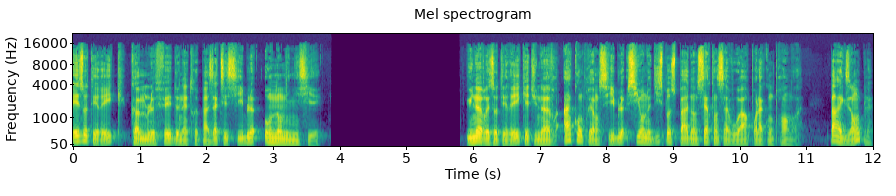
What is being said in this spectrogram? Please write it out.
ésotérique comme le fait de n'être pas accessible aux non-initiés. Une œuvre ésotérique est une œuvre incompréhensible si on ne dispose pas d'un certain savoir pour la comprendre. Par exemple,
